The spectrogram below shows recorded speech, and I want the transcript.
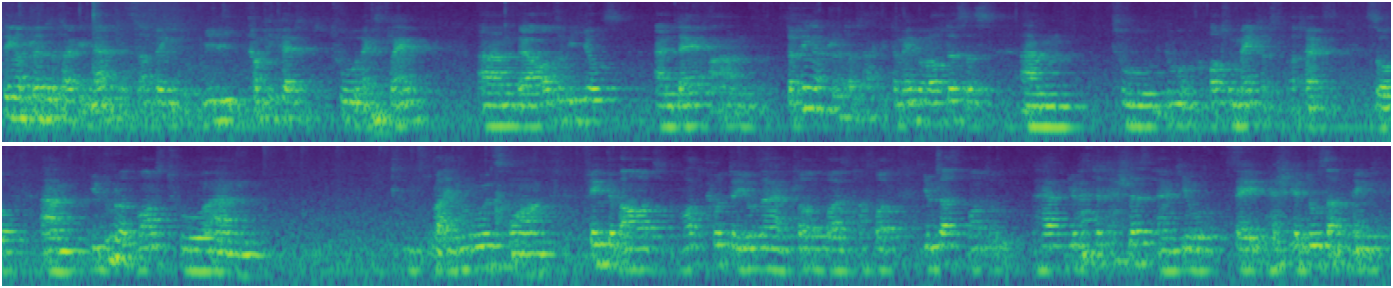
Fingerprint attack again is something really complicated to explain. Um, there are also videos, and they um, the fingerprint attack, the main goal of this is um, to do automated attacks. So um, you do not want to um, write rules or think about what could the user have chosen for his password. You just want to have, you have the hash list and you say hash can do something,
